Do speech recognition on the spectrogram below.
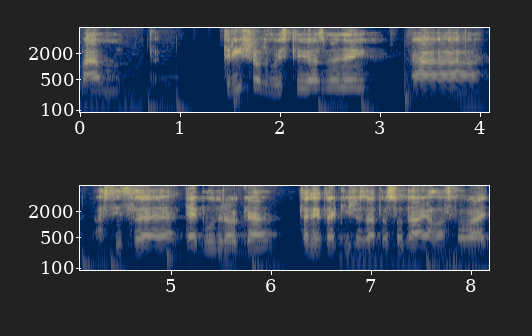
mám tri shortlisty viac menej a, a síce debut roka, ten je taký, že za to sa dá aj hlasovať.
